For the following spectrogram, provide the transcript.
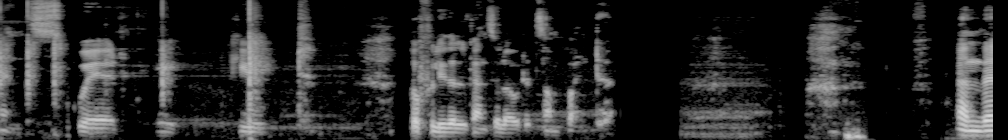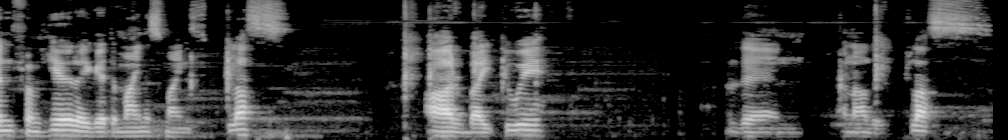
n square a cubed. Hopefully, they will cancel out at some point. And then from here, I get a minus minus plus r by 2a then another plus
